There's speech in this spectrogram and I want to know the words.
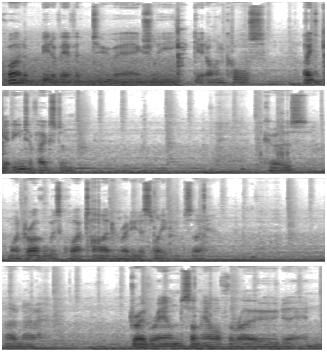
Quite a bit of effort to actually get course, like get into Folkestone, because my driver was quite tired and ready to sleep, so. I don't know, drove around somehow off the road and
